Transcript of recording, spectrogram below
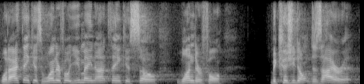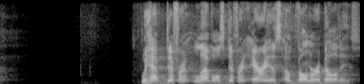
What I think is wonderful, you may not think is so wonderful because you don't desire it. We have different levels, different areas of vulnerabilities.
